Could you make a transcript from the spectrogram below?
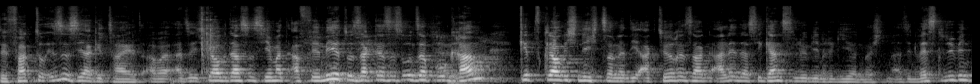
De facto ist es ja geteilt, aber also ich glaube, dass es jemand affirmiert und sagt, das ist unser Programm, gibt es, glaube ich, nicht, sondern die Akteure sagen alle, dass sie ganz Libyen regieren möchten. Also in Westlibyen,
